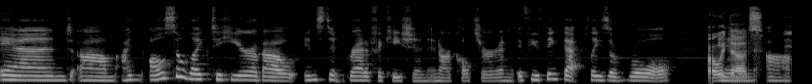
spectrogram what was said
and um, I'd also like to hear about instant gratification in our culture, and if you think that plays a role. Oh, it in, does. Um,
